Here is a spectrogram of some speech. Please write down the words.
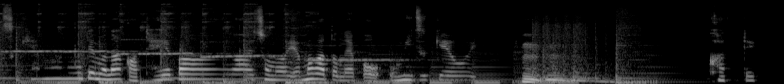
漬物でもなんか定番はその山形のやっぱお水気をうんうん買って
